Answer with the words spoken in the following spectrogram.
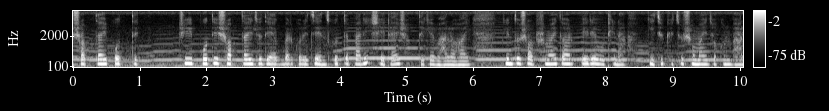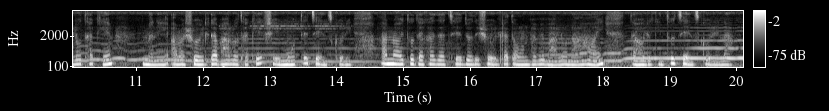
সপ্তাহে প্রত্যেক প্রতি সপ্তাহে যদি একবার করে চেঞ্জ করতে পারি, সেটাই সব থেকে ভালো হয়। কিন্তু সব সময় তো আর পেরে উঠি না। কিছু কিছু সময় যখন ভালো থাকে মানে আমার শরীরটা ভালো থাকে, সেই মুহূর্তে চেঞ্জ করি। আর নয়তো দেখা যাচ্ছে যদি শরীরটা তেমনভাবে ভালো না হয়, তাহলে কিন্তু চেঞ্জ করি না।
